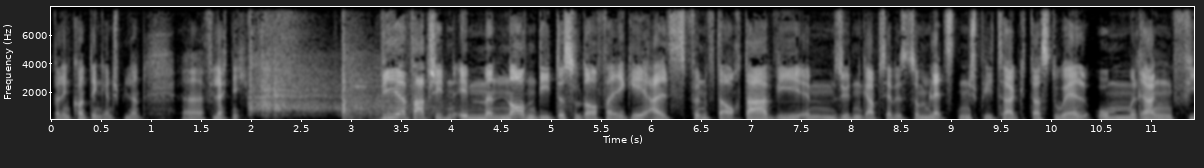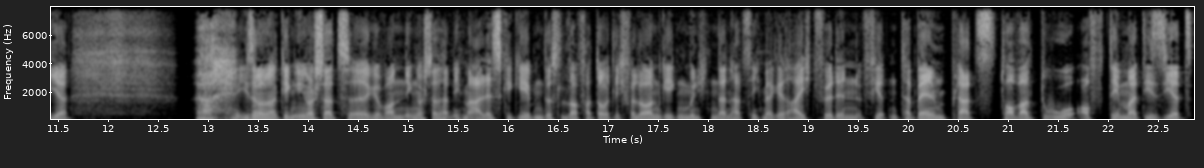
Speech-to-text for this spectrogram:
bei den Kontingentspielern äh, vielleicht nicht. Wir verabschieden im Norden die Düsseldorfer EG als Fünfter. Auch da, wie im Süden, gab es ja bis zum letzten Spieltag das Duell um Rang 4. Ja, Iserlohn hat gegen Ingolstadt äh, gewonnen. Ingolstadt hat nicht mehr alles gegeben. Düsseldorf hat deutlich verloren gegen München. Dann hat es nicht mehr gereicht für den vierten Tabellenplatz. Torwart-Duo oft thematisiert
